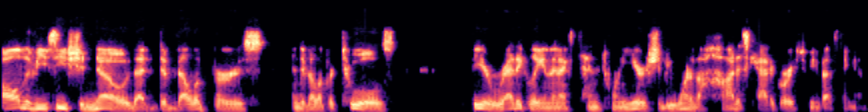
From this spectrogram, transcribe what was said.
all the VCs should know that developers and developer tools theoretically in the next 10 to 20 years should be one of the hottest categories to be investing in.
